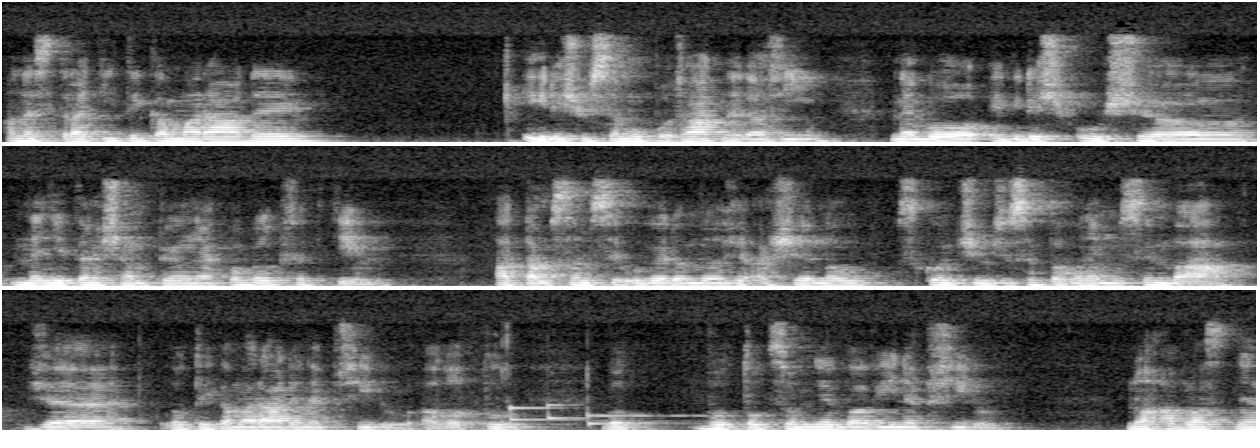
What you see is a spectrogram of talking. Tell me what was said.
a nestratí ty kamarády, i když už se mu pořád nedaří, nebo i když už eh, není ten šampion, jako byl předtím. A tam jsem si uvědomil, že až jednou skončím, že se toho nemusím bát, že o ty kamarády nepřijdu a o, tu, o, o to, co mě baví, nepřijdu. No a vlastně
